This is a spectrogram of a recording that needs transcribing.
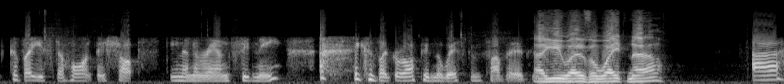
because I used to haunt their shops in and around Sydney because I grew up in the western suburbs. Are you overweight now? Uh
